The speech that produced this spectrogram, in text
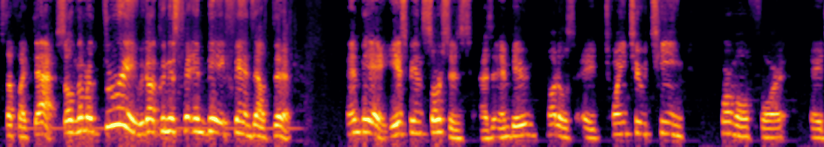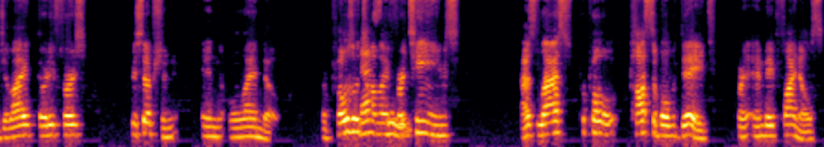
stuff like that. So number three, we got good news for NBA fans out there. NBA, ESPN sources as NBA models a 22 team formal for a July 31st reception in Orlando. The proposal That's timeline good. for teams as last propo- possible date for NBA Finals,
